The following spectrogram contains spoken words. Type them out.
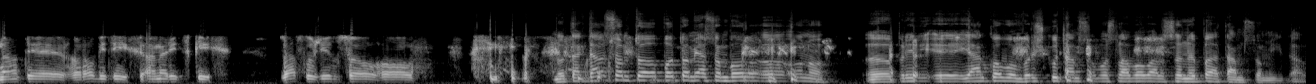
na tie hroby tých amerických zaslúžilcov o... No tak dal som to, potom ja som bol, o, ono, o, pri e, Jankovom vršku, tam som oslavoval SNP a tam som ich dal.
